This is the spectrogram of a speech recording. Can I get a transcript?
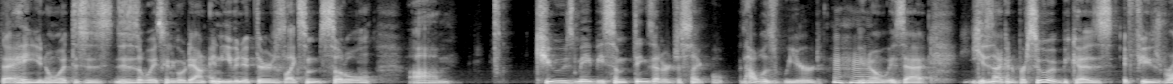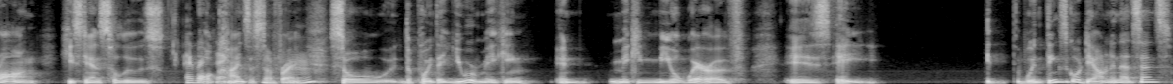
that hey, you know what, this is this is the way it's going to go down. And even if there's like some subtle um, cues, maybe some things that are just like well, that was weird. Mm-hmm. You know, is that he's not going to pursue it because if he's wrong, he stands to lose Everything. all kinds of stuff, right? So the point that you were making and making me aware of is hey it, when things go down in that sense,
